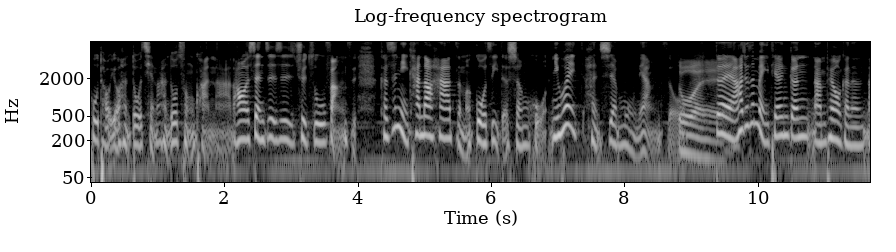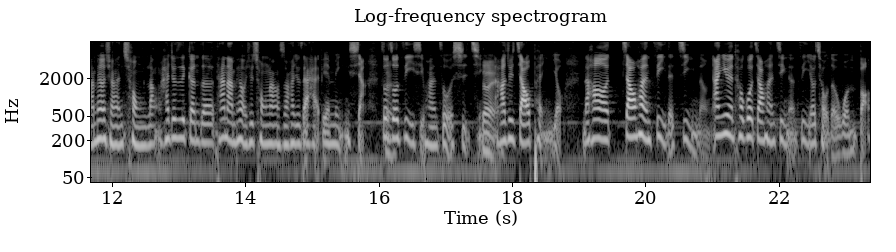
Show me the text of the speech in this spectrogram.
户头有很多钱啊，很多存款啊，然后甚至是去租房子。可是你看到他怎么过自己的生活，你会很羡慕那样子哦。对对啊，他就是每天跟男朋友，可能男朋友喜欢冲浪，他就是跟着他男朋友去冲浪的时候，他就在海边冥想，做做自己喜欢做的事情，然后去交朋友，然后交换自己的技能啊，因为透过交换技能，自己又求得温饱。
